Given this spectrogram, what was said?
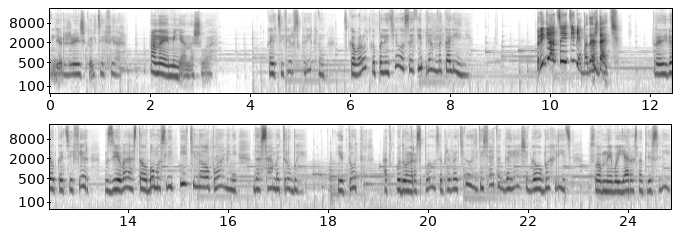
«Держись, Кальцифер, она и меня нашла». Кальцифер вскрикнул, сковородка полетела Софи прямо на колени. «Придется и тебе подождать!» Проревел Кальцифер, взвивая столбом ослепительного пламени до самой трубы. И тут Откуда он расплылся, превратилось в десяток горящих голубых лиц, словно его яростно трясли,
